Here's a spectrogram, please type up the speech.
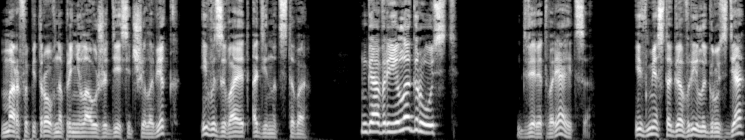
Марфа Петровна приняла уже десять человек и вызывает одиннадцатого. «Гаврила Грусть!» Дверь отворяется, и вместо Гаврилы Груздя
